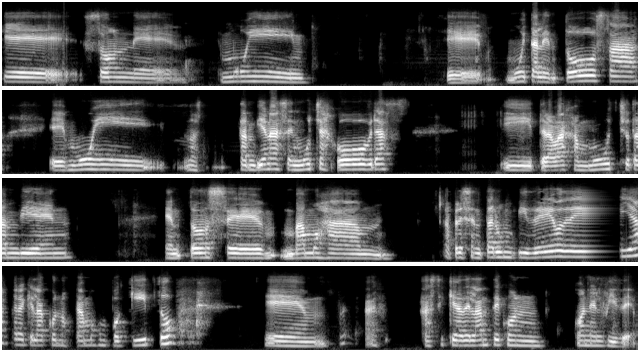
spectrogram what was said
que son eh, muy, muy talentosas, muy, también hacen muchas obras y trabajan mucho también. Entonces vamos a, presentar un video de ellas para que la conozcamos un poquito. Eh, así que adelante con, con el video.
